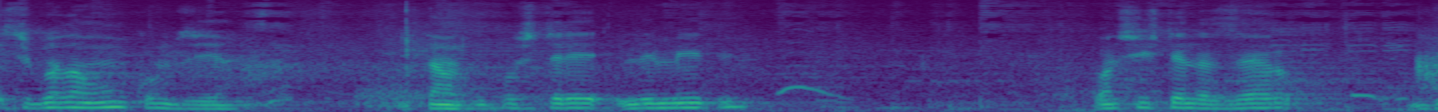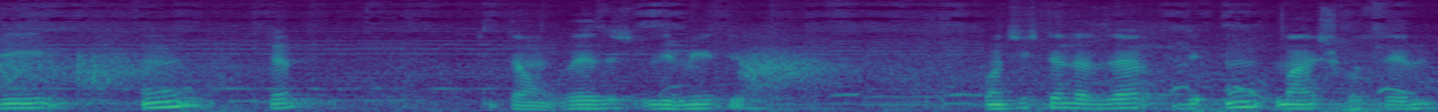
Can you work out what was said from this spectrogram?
isso igual a 1, como dizia. Então, depois terei limite quando x tende a zero de 1 entende? Então, vezes limite tende a 0 de 1 mais cosseno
